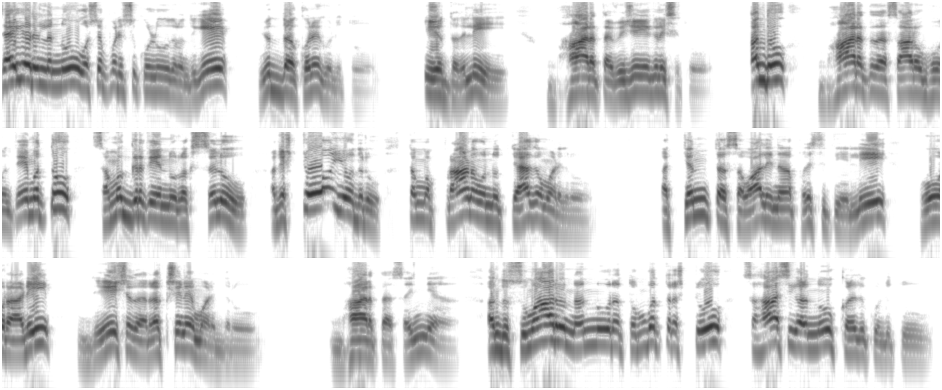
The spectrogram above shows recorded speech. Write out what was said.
ಟೈಗರ್ ಹಿಲ್ ಅನ್ನು ವಶಪಡಿಸಿಕೊಳ್ಳುವುದರೊಂದಿಗೆ ಯುದ್ಧ ಕೊನೆಗೊಂಡಿತು. ಈ ಯುದ್ಧದಲ್ಲಿ ಭಾರತ ವಿಜಯ ಗಳಿಸಿತು. ಅಂದು ಭಾರತದ ಸಾರ್ವಭೌಮತೆ ಮತ್ತು ಸಮಗ್ರತೆಯನ್ನು ರಕ್ಷಿಸಲು ಅದೆಷ್ಟೋ ಯೋಧರು ತಮ್ಮ ಪ್ರಾಣವನ್ನು ತ್ಯಾಗ ಮಾಡಿದರು. ಅತ್ಯಂತ ಸವಾಲಿನ ಪರಿಸ್ಥಿತಿಯಲ್ಲಿ ಹೋರಾಡಿ ದೇಶದ ರಕ್ಷಣೆ ಮಾಡಿದ್ದರು. ಭಾರತ ಸೈನ್ಯ ಅಂದು ಸುಮಾರು ನನ್ನೂರ ತೊಂಬತ್ತರಷ್ಟು ಸಾಹಸಿಗಳನ್ನು ಕಳೆದುಕೊಂಡಿತು.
